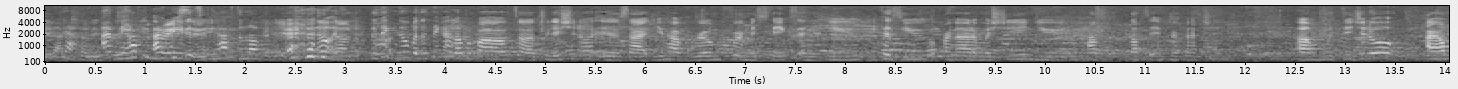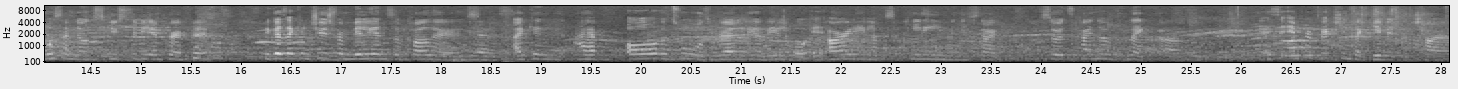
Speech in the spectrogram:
it actually. I so made, you have to I made it, so you have to love it. Yeah. No, No, no. the thing, no, but the thing I love about uh, traditional is that you have room for mistakes, and you because you are not a machine, you have lots of imperfection. Um, with digital, I almost have no excuse to be imperfect because I can choose from millions of colors. Yes. I can. I have all the tools readily available. It already looks clean when you start. So it's kind of like um, it's the imperfections that give it the charm.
